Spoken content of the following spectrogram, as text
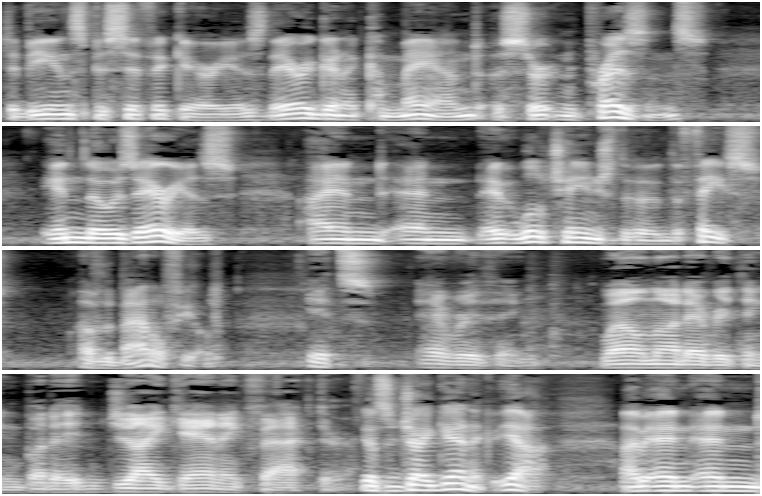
to be in specific areas, they are going to command a certain presence in those areas, and and it will change the the face of the battlefield. It's everything. Well, not everything, but a gigantic factor. It's a gigantic, yeah. I mean, and and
